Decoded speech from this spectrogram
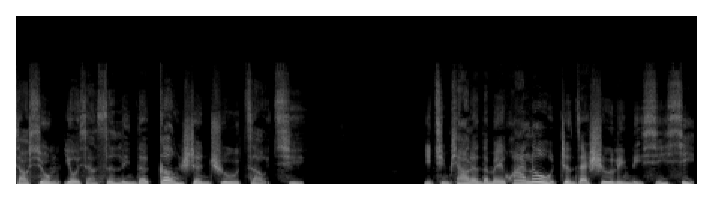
小熊又向森林的更深处走去。一群漂亮的梅花鹿正在树林里嬉戏，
